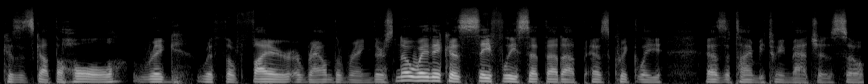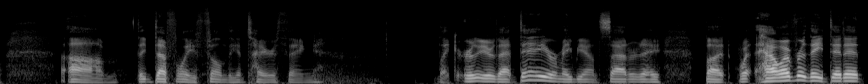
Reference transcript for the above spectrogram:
because it's got the whole rig with the fire around the ring. There's no way they could safely set that up as quickly as the time between matches. So um, they definitely filmed the entire thing like earlier that day or maybe on Saturday. But wh- however they did it,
